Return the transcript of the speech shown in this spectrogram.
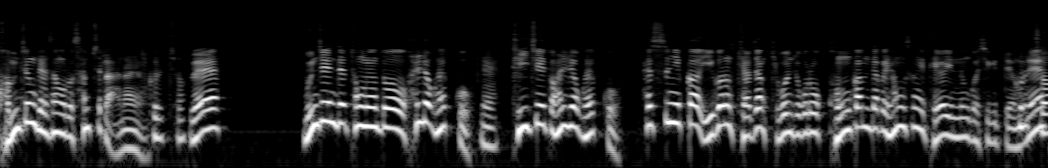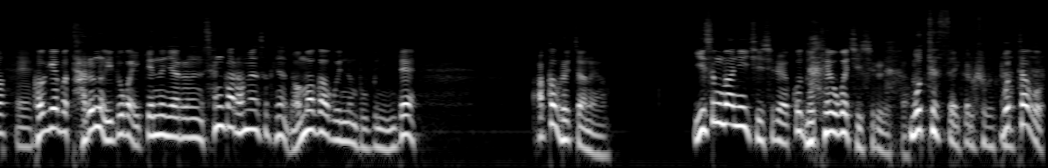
검증 대상으로 삼지를 않아요. 그렇죠. 왜 문재인 대통령도 하려고 했고 네. DJ도 하려고 했고 했으니까 이거는 가장 기본적으로 공감대가 형성이 되어 있는 것이기 때문에 그렇죠. 네. 거기에 뭐 다른 의도가 있겠느냐라는 생각을 하면서 그냥 넘어가고 있는 부분인데 아까 그랬잖아요. 이승만이 지시를 했고 노태우가 지시를 했다. 못했어요 결국은. 못하고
